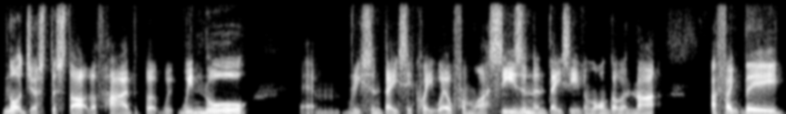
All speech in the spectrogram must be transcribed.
not just the start they've had, but we, we know um, Rhys and Dicey quite well from last season, and Dicey even longer than that. I think they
